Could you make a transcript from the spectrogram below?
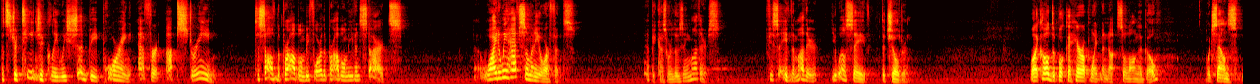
But strategically, we should be pouring effort upstream to solve the problem before the problem even starts. Why do we have so many orphans? Because we're losing mothers. If you save the mother, you will save the children. Well, I called to book a hair appointment not so long ago, which sounds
